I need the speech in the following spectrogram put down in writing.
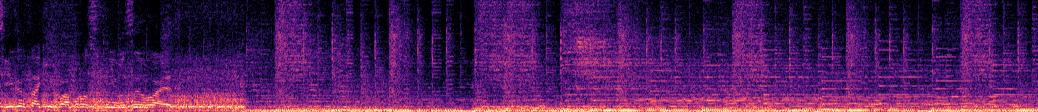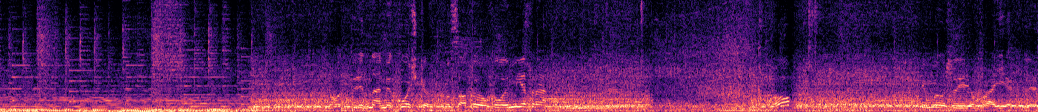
Тигр таких вопросов не вызывает. Вот перед нами кочка высотой около метра. И мы уже ее проехали.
